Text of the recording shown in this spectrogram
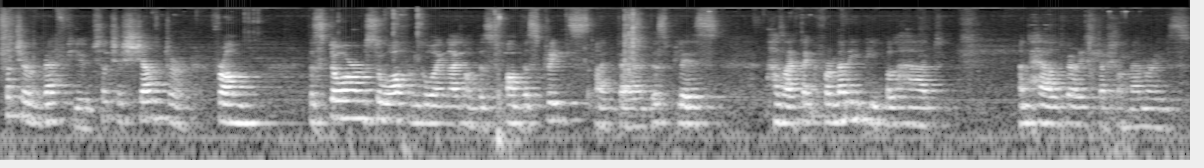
such a refuge, such a shelter from the storm so often going out on the, on the streets out there. This place has, I think, for many people had and held very special memories.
